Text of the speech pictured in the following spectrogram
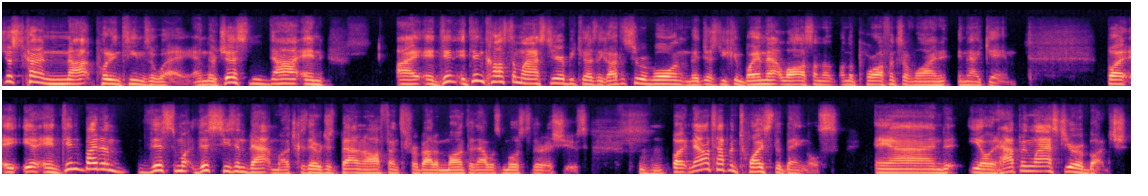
just kind of not putting teams away, and they're just not. And I it didn't it didn't cost them last year because they got the Super Bowl, and they just you can blame that loss on the on the poor offensive line in that game. But it, it didn't bite them this this season that much because they were just bad on offense for about a month, and that was most of their issues. Mm-hmm. But now it's happened twice to the Bengals, and you know it happened last year a bunch.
